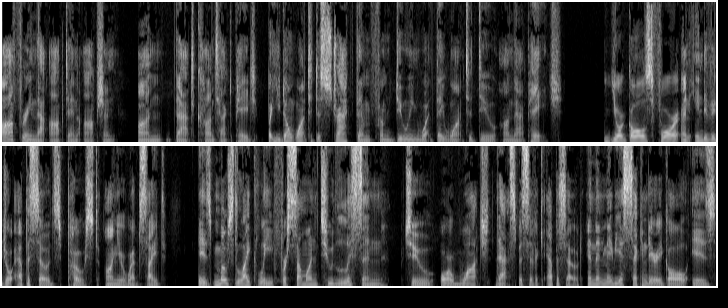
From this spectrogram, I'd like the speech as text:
offering that opt in option on that contact page, but you don't want to distract them from doing what they want to do on that page. Your goals for an individual episodes post on your website is most likely for someone to listen to or watch that specific episode. And then maybe a secondary goal is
